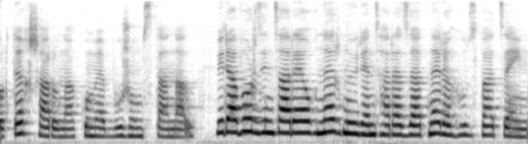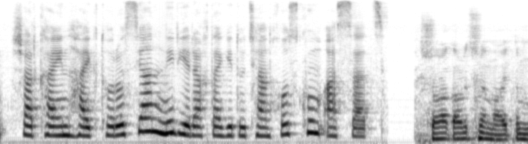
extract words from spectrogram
որտեղ շարունակում է բուժում ստանալ։ Վիրավոր զինծառայողներն ու իրենց հարազատները հուզված էին։ Շարքային Հայկ Թորոսյանն իր երախտագիտության խոսքում ասաց. Շնորհակալություն եմ հայտնում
